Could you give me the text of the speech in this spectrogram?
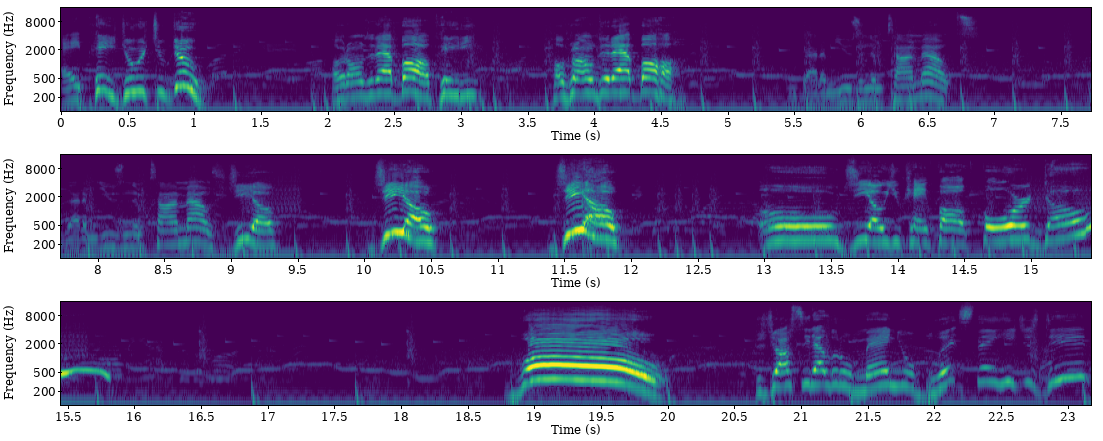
AP, do what you do. Hold on to that ball, Petey. Hold on to that ball. We got him using them timeouts. We got him using them timeouts. Gio. Gio. Gio. Oh, Gio, you can't fall forward, though. Whoa! Did y'all see that little manual blitz thing he just did?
